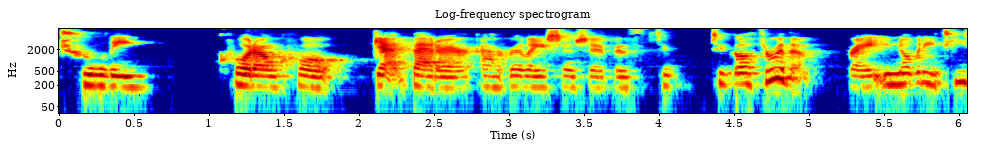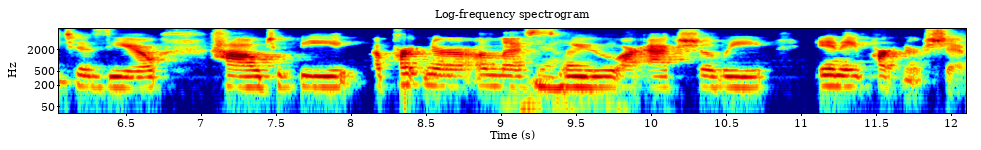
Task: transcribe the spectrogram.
truly, quote unquote, get better at relationship is to, to go through them right? You, nobody teaches you how to be a partner unless yeah, you are actually in a partnership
